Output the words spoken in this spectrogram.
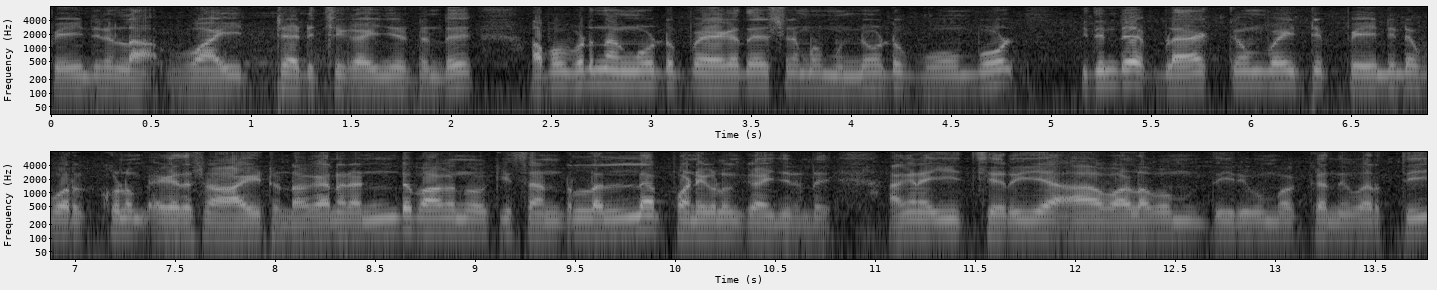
പെയിന്റിനുള്ള വൈറ്റ് അടിച്ച് കഴിഞ്ഞിട്ടുണ്ട്. അപ്പോൾ ഇവിടുന്ന് അങ്ങോട്ട് ഇപ്പോൾ ഏകദേശം നമ്മൾ മുന്നോട്ട് പോകുമ്പോൾ ഇതിന്റെ ബ്ലാക്ക് ആൻഡ് വൈറ്റ് പെയിന്റിന്റെ വർക്കുകളും ഏകദേശം ആയിട്ടുണ്ടാകും കാരണം രണ്ട് ഭാഗം നോക്കി സെൻട്രലിലെല്ലാ പണികളും കഴിഞ്ഞിട്ടുണ്ട്. അങ്ങനെ ഈ ചെറിയ ആ വളവും തിരിവും ഒക്കെ നിവർത്തി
